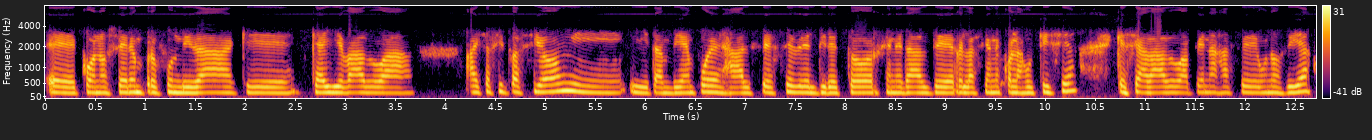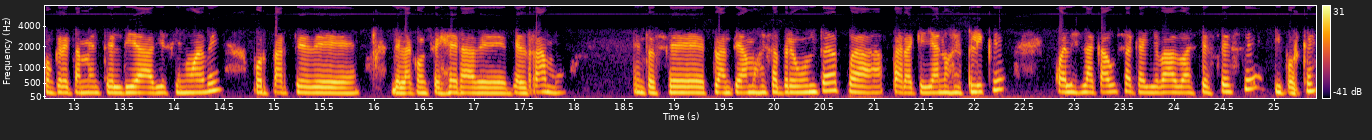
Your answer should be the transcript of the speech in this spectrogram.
eh, conocer en profundidad qué, ha llevado a, a esa situación y, y, también pues al cese del director general de Relaciones con la Justicia que se ha dado apenas hace unos días, concretamente el día 19, por parte de, de la consejera de, del ramo. Entonces planteamos esa pregunta para que ella nos explique cuál es la causa que ha llevado a este cese y por qué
